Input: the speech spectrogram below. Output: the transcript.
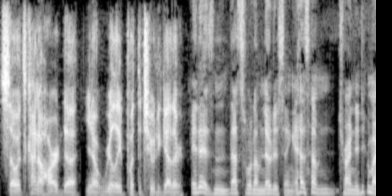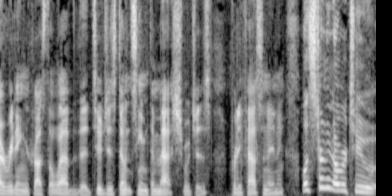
So it's kind of hard to, you know, really put the two together. It is, and that's what I'm noticing as I'm trying to do my reading across the web. The two just don't seem to mesh, which is pretty fascinating. Let's turn it over to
